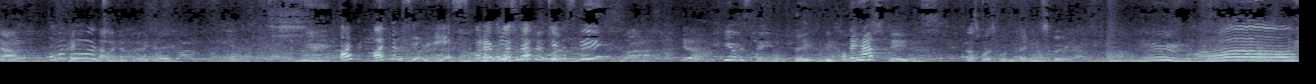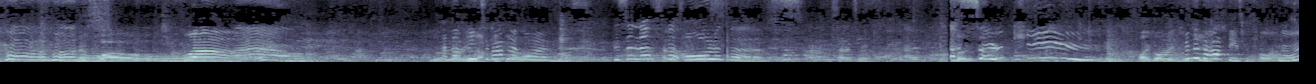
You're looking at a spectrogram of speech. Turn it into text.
down. Oh my god. That way, there we. I've, I've never seen these. I don't These I've, rabbit Do you have a spoon? Yeah. You have a spoon. They, they, They have spoons. That's why it's called an egg and spoon. Whoa. Whoa. Wow. You're And the very Peter lucky Rabbit girl. ones. There's enough for all of us. That's so cute. I got a bit confused. We've never had these before. No?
